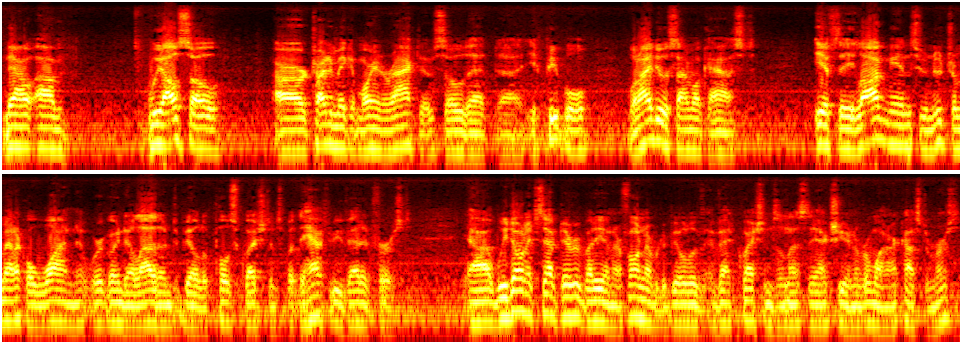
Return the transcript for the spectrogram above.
Now, um, we also are trying to make it more interactive so that uh, if people, when I do a simulcast, if they log in through NutriMedical One, we're going to allow them to be able to post questions, but they have to be vetted first. Uh, we don't accept everybody on our phone number to be able to vet questions unless they actually are number one our customers.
